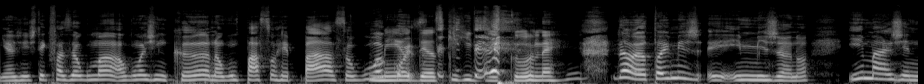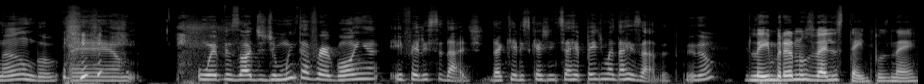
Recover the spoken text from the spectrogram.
E a gente tem que fazer alguma, alguma gincana, algum passo-repasso, alguma Meu coisa. Deus, Tem que que ridículo, né? Não, eu tô imij- imijando, imaginando é, um episódio de muita vergonha e felicidade. Daqueles que a gente se arrepende, mas dá risada. Entendeu? Lembrando os velhos tempos, né?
